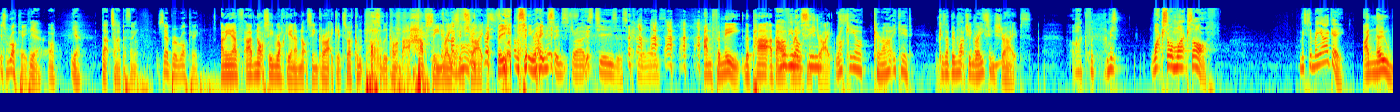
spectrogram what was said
It's Rocky. Yeah. Oh, yeah. That type of thing. Zebra Rocky. I mean, I've I've not seen Rocky and I've not seen Karate Kid, so I couldn't possibly comment. But I have seen Racing Stripes, But you have seen Racing Stripes. Jesus Christ. and for me, the part How about have you Racing not seen Stripes, Rocky or Karate Kid? because I've been watching Racing Stripes. Oh, for, I mean, wax on, wax off. Mr. Miyagi. I know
